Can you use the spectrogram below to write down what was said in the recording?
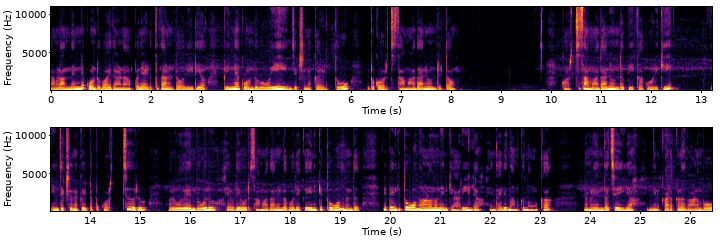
നമ്മൾ അന്ന് തന്നെ കൊണ്ടുപോയതാണ്. അപ്പം ഞാൻ എടുത്തതാണ് കേട്ടോ വീഡിയോ. പിന്നെ കൊണ്ടുപോയി ഇഞ്ചക്ഷനൊക്കെ എടുത്തു. ഇപ്പോൾ കുറച്ച് സമാധാനം ഉണ്ട് കേട്ടോ കുറച്ച് സമാധാനമുണ്ട് പീക്ക കോഴിക്ക് ഇഞ്ചക്ഷനൊക്കെ ഇട്ടപ്പോൾ കുറച്ച് ഒരു ഒരു എന്തോ ഒരു എവിടെയോ ഒരു സമാധാനമുള്ള പോലെയൊക്കെ എനിക്ക് തോന്നുന്നുണ്ട്. ഇനിയിപ്പോൾ എനിക്ക് തോന്നുകയാണോന്നൊന്നും എനിക്ക് അറിയില്ല. എന്തായാലും നമുക്ക് നോക്കാം. നമ്മൾ എന്താ ചെയ്യുക? ഇങ്ങനെ കിടക്കണത് കാണുമ്പോൾ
